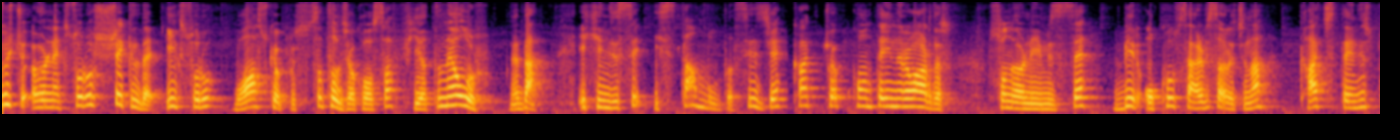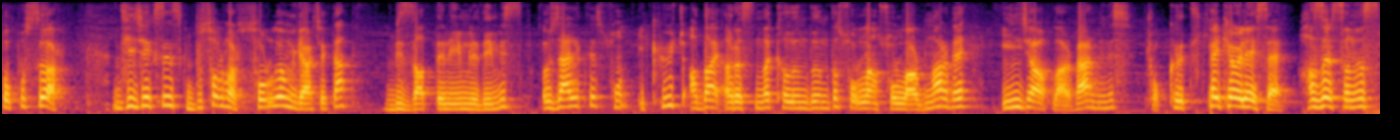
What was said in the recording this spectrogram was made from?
3 örnek soru şu şekilde. İlk soru Boğaz Köprüsü satılacak olsa fiyatı ne olur? Neden? İkincisi İstanbul'da sizce kaç çöp konteyneri vardır? Son örneğimiz ise bir okul servis aracına kaç tenis topu sığar? Diyeceksiniz ki bu sorular soruluyor mu gerçekten? Bizzat deneyimlediğimiz özellikle son 2-3 aday arasında kalındığında sorulan sorular bunlar ve iyi cevaplar vermeniz çok kritik. Peki öyleyse hazırsanız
